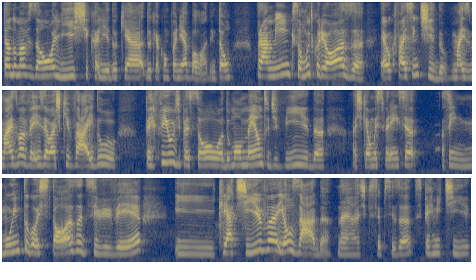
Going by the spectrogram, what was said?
tendo uma visão holística ali do que a, do que a companhia aborda. Então, para mim, que sou muito curiosa, é o que faz sentido. Mas, mais uma vez, eu acho que vai do perfil de pessoa, do momento de vida. Acho que é uma experiência, assim, muito gostosa de se viver e criativa e ousada, né? Acho que você precisa se permitir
